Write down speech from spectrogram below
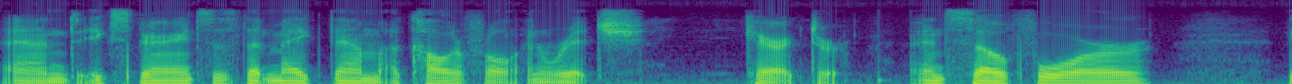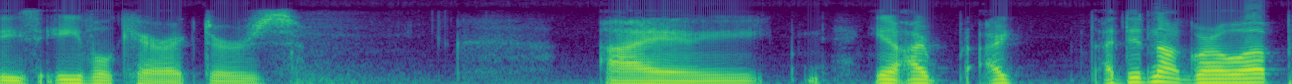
and experiences that make them a colorful and rich character. And so for these evil characters, I, you know, I, I, I did not grow up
